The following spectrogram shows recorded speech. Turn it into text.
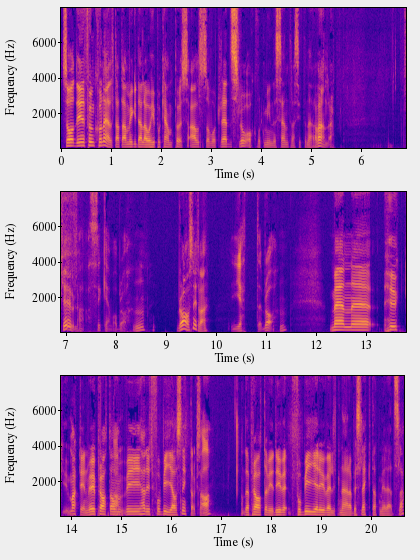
Så det är funktionellt att amygdala och hippocampus, alltså vårt rädslo och vårt minnescentra sitter nära varandra. Kul! Fasiken var bra. Mm. Bra avsnitt va? Jättebra. Men eh, hur, Martin, vi har ju pratat om, Ja. vi hade ju ett fobiavsnitt också. Ja. Där pratar vi, det är, ju- fobier är ju väldigt nära besläktat med rädsla.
